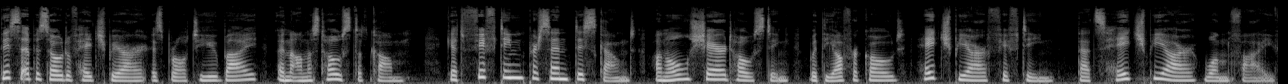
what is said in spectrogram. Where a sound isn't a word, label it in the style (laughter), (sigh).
This episode of HPR is brought to you by anhonesthost.com. Get 15% discount on all shared hosting with the offer code HPR15. That's HPR15.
